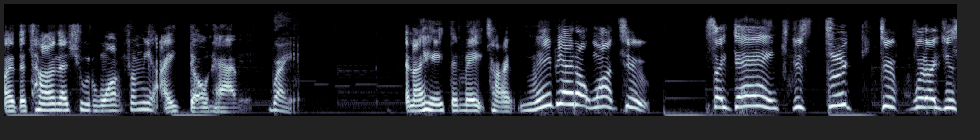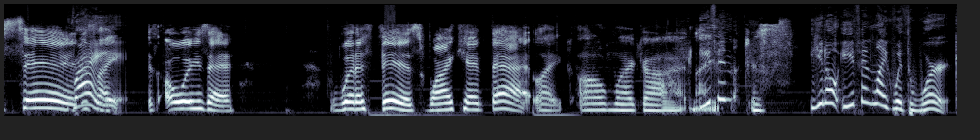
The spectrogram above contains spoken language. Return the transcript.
Like the time that you would want from me, I don't have it. Right. And I hate to make time. Maybe I don't want to. It's like, dang, just do what I just said. Right. It's like it's always a what if this? Why can't that? Like, oh my God. Like, Even just you know, even like with work,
